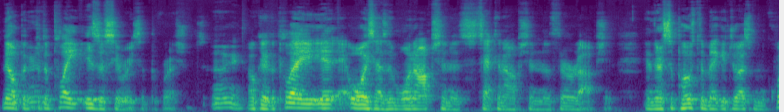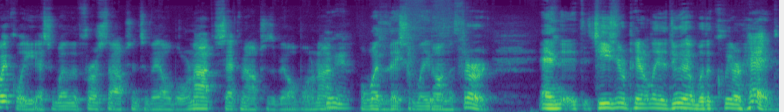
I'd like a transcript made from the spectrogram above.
No, but, but the play is a series of progressions. Okay. Okay, the play it always has a one option, a second option, and a third option. And they're supposed to make a judgment quickly as to whether the first option's available or not, second option's available or not, Okay. or whether they should wait on the third. And it's easier apparently to do that with a clear head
